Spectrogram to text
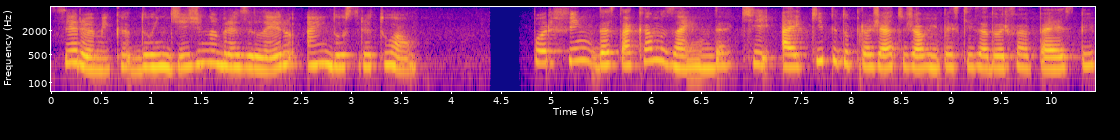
Cerâmica, do indígena brasileiro à indústria atual. Por fim, destacamos ainda que a equipe do projeto Jovem Pesquisador FAPESP,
